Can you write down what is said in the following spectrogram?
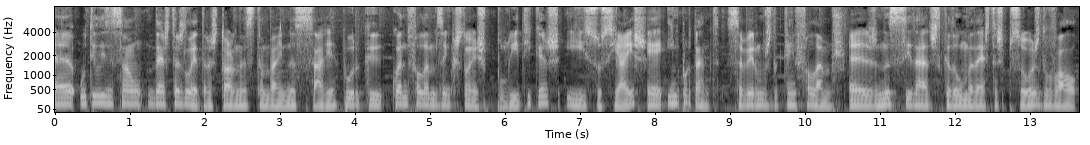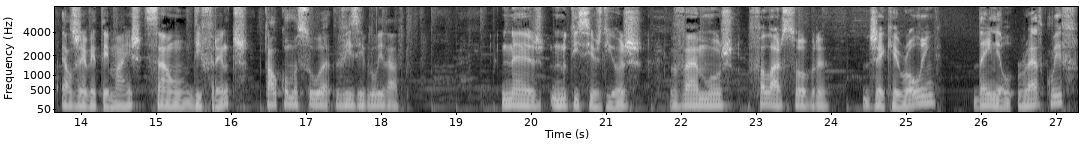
A utilização destas letras torna-se também necessária porque, quando falamos em questões políticas e sociais, é importante sabermos de quem falamos. As necessidades de cada uma destas pessoas do Val LGBT, são diferentes, tal como a sua visibilidade. Nas notícias de hoje, vamos falar sobre J.K. Rowling, Daniel Radcliffe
